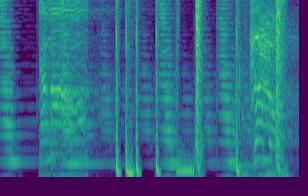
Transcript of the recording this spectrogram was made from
Come on. Come on.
